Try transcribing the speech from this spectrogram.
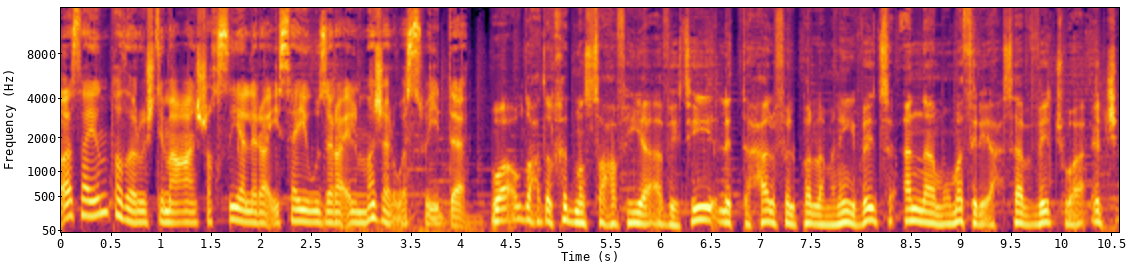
وسينتظر اجتماعا شخصيا لرئيسي وزراء المجر والسويد. وأوضحت الخدمة الصحفية أفيتي للتحالف البرلماني فيدس أن ممثلي أحزاب فيتش و اتش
